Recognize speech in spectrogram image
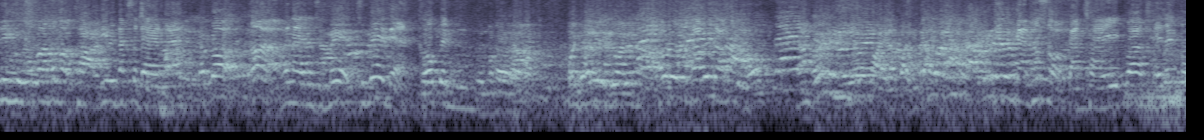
นี่คืออุปกรณ์ประกอบฉากที่เป็นนักแสดงนะ แล้วก็อ่าข้างในเป็นสุเมธสุเมธเนี่ยเขาเป็นเอ่อคนเขาเดินเขาเดินเท้าให้เราเขาเฮ้ยเรื่องปล่อยแล้วปล่อยนี่เป็นการทดสอบการใช้ว่าใช้ได้ไหม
